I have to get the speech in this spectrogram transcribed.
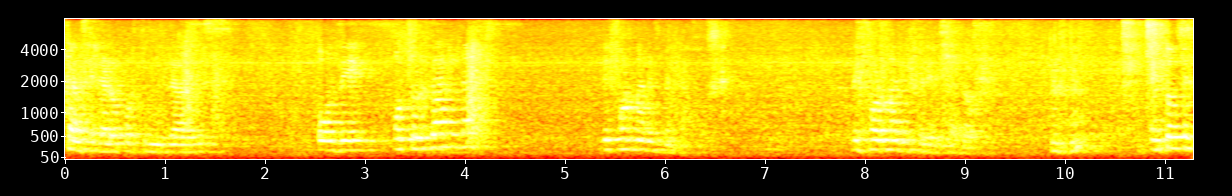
cancelar oportunidades o de otorgarlas de forma desventajosa, de forma diferenciadora. Entonces,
